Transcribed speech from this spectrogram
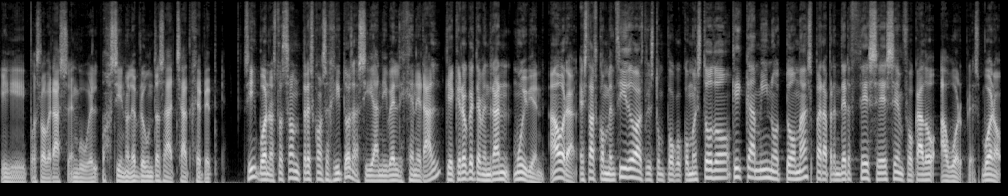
Y pues lo verás en Google. O si no le preguntas a ChatGPT. Sí, bueno, estos son tres consejitos así a nivel general que creo que te vendrán muy bien. Ahora, ¿estás convencido? ¿Has visto un poco cómo es todo? ¿Qué camino tomas para aprender CSS enfocado a WordPress? Bueno,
